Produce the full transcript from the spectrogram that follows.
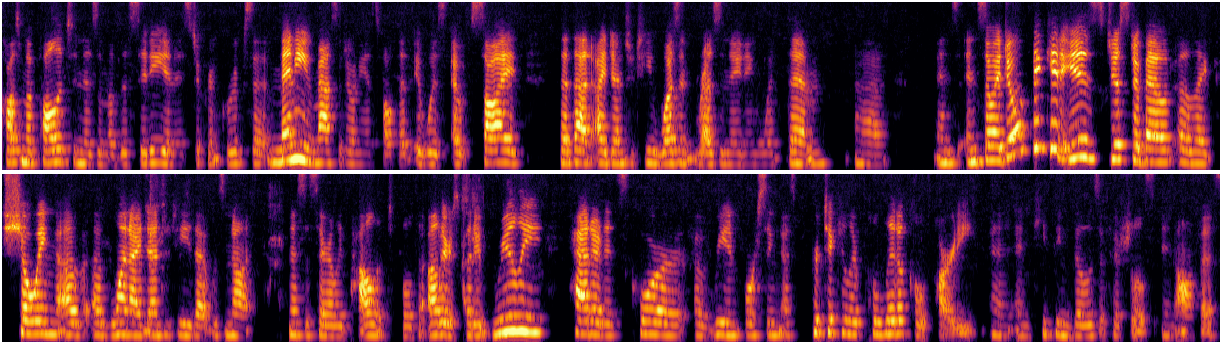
cosmopolitanism of the city and its different groups, that many Macedonians felt that it was outside, that that identity wasn't resonating with them. Uh, and, and so I don't think it is just about a like showing of, of one identity that was not necessarily palatable to others, but it really had at its core of reinforcing a particular political party and, and keeping those officials in office.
